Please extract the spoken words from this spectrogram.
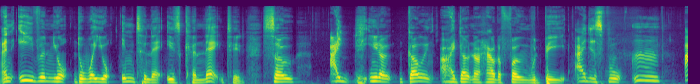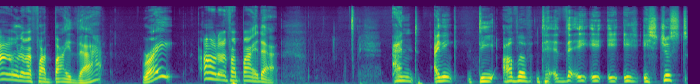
And even your the way your internet is connected. So i you know going i don't know how the phone would be. I just thought mm, i don't know if i buy that right? I don't know if i buy that. And i think the other the, the, it, it, it, it's just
